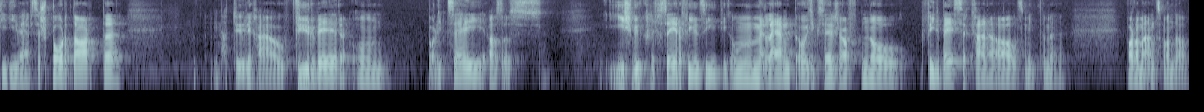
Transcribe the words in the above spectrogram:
die diversen Sportarten, natürlich auch Feuerwehr und Polizei. Also es ist wirklich sehr vielseitig und man lernt unsere Gesellschaft noch viel besser kennen als mit einem Parlamentsmandat.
